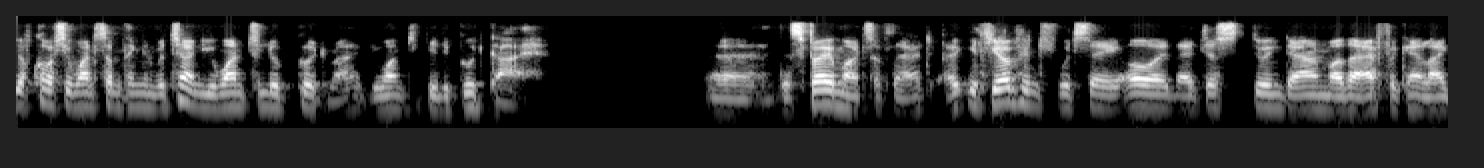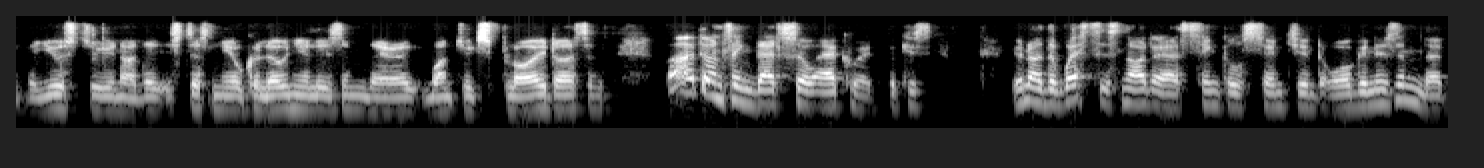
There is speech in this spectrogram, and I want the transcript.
Of course, you want something in return. You want to look good, right? You want to be the good guy. Uh, there's very much of that. Uh, Ethiopians would say, "Oh, they're just doing down Mother Africa like they used to." You know, it's just neocolonialism. They want to exploit us, and but I don't think that's so accurate because, you know, the West is not a single sentient organism that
